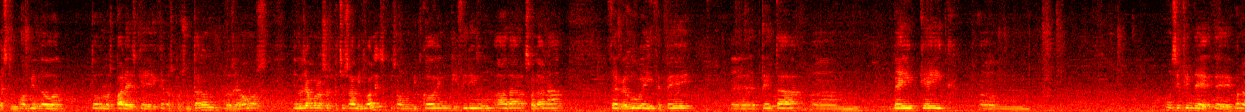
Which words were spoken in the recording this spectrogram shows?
Estuvimos viendo todos los pares que, nos consultaron, los llamamos, yo los llamo los sospechosos habituales, que son Bitcoin, Ethereum, ADA, Solana, CRV, ICP, eh, Teta, um, Bake, Cake, um, un sinfín de, bueno,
